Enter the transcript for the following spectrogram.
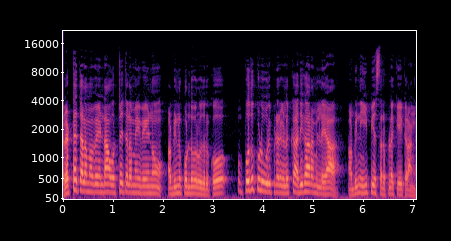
இரட்டை தலைமை வேண்டாம் ஒற்றை தலைமை வேணும் அப்படின்னு கொண்டு வருவதற்கோ பொதுக்குழு உறுப்பினர்களுக்கு அதிகாரம் இல்லையா அப்படின்னு இபிஎஸ் தரப்புல கேட்கிறாங்க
